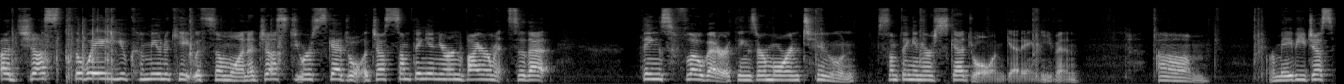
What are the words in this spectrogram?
adjust the way you communicate with someone, adjust your schedule, adjust something in your environment so that things flow better, things are more in tune, something in your schedule I'm getting even. Um, or maybe just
